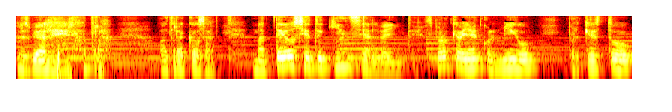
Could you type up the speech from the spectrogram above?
les voy a leer otra, otra cosa. Mateo 7:15 al 20. Espero que vayan conmigo porque esto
